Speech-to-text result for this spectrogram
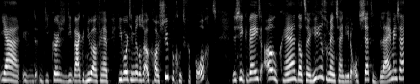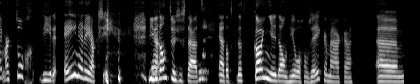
ja, die cursus die, waar ik het nu over heb, die wordt inmiddels ook gewoon supergoed verkocht. Dus ik weet ook hè, dat er heel veel mensen zijn die er ontzettend blij mee zijn. Maar toch, die ene reactie die Ja. er dan tussen staat, ja, dat, dat kan je dan heel erg onzeker maken. Ehm,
